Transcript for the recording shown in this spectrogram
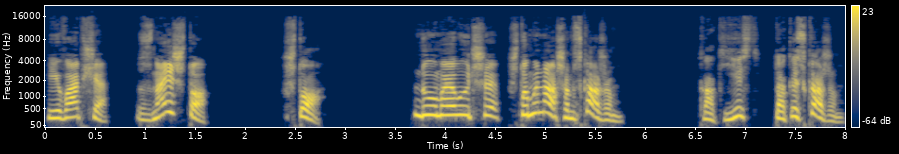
И вообще, знаешь что? Что? Думаю лучше, что мы нашим скажем. Как есть, так и скажем.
